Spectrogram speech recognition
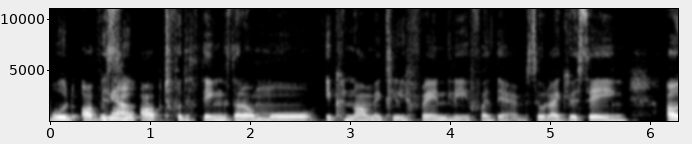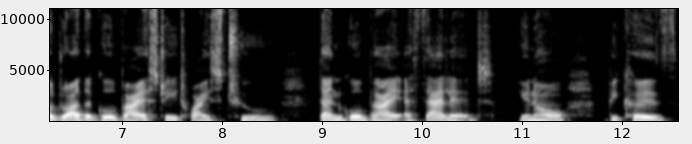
would obviously yeah opt for the things that are more economically friendly for them. So, like you're saying, I would rather go buy a streetwise two than go buy a salad, you know, because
